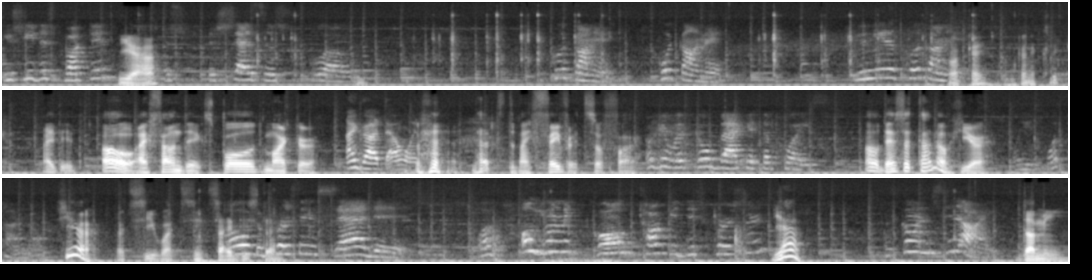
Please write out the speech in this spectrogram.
You see this button? Yeah. It, it says explode. Click on it. Click on it. You need to click on it. Okay, I'm gonna click. I did. Oh, I found the explode marker. I got that one. That's the, my favorite so far. okay, let's go back at the place. Oh, there's a tunnel here. Wait, what tunnel? Here. Let's see what's inside oh, this the tunnel. person said it. What? Oh, you wanna go talk to this person? Yeah. Let's go inside. Dummy.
